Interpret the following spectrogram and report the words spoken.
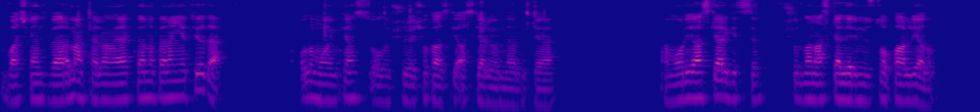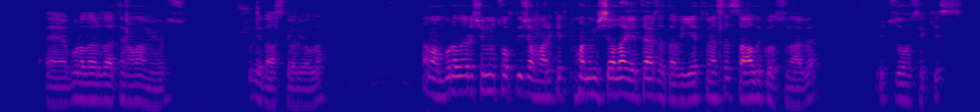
başkent vermem falan ayaklarına falan yatıyor da. Oğlum o imkansız oğlum şuraya çok az asker gönderdik ya. Ama oraya asker gitsin. Şuradan askerlerimizi toparlayalım. Ee, buraları zaten alamıyoruz. Şuraya da asker yolla. Tamam buraları şimdi toplayacağım. Hareket puanım inşallah yeterse tabii. Yetmezse sağlık olsun abi. 318.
